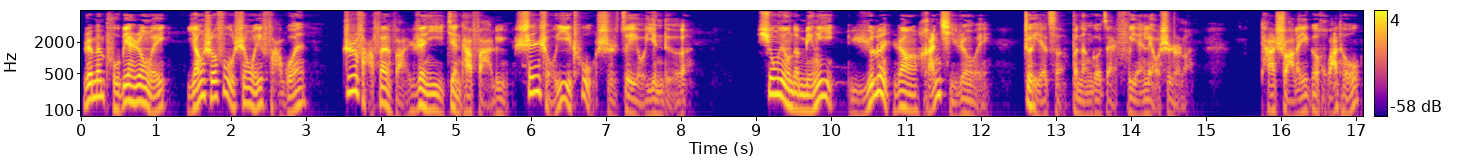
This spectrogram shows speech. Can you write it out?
人们普遍认为。杨蛇父身为法官，知法犯法，任意践踏法律，身首异处是罪有应得。汹涌的民意舆论让韩启认为，这一次不能够再敷衍了事了。他耍了一个滑头，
